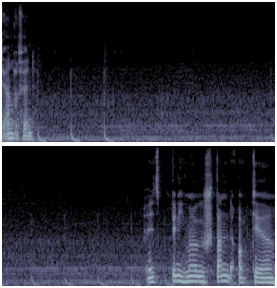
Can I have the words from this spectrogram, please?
der andere Fan. Jetzt bin ich mal gespannt, ob der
